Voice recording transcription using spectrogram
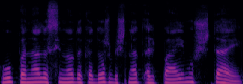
הוא פנה לסינוד הקדוש בשנת 2002,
